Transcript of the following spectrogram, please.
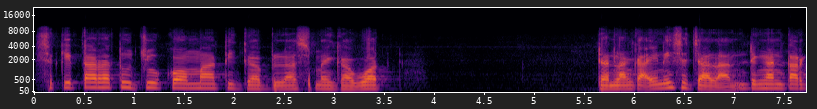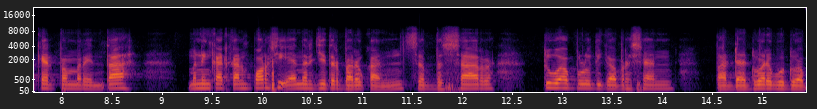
Sekitar 7,13 megawatt dan langkah ini sejalan dengan target pemerintah meningkatkan porsi energi terbarukan sebesar 23% pada 2025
